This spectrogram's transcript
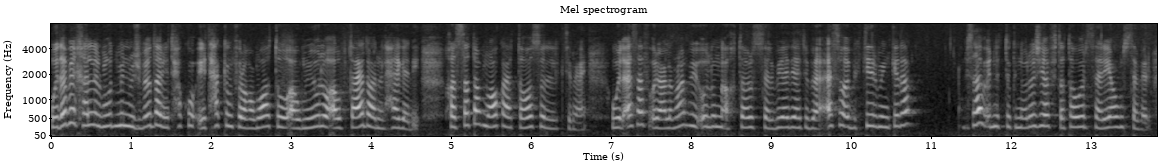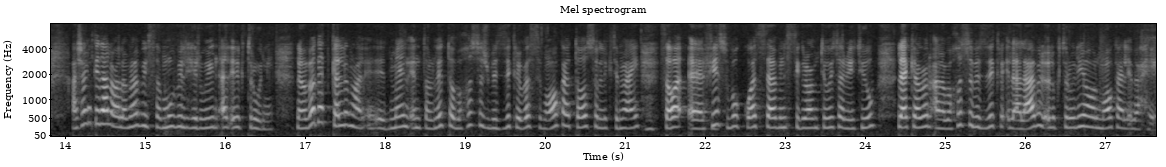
وده بيخلي المدمن مش بيقدر يتحكم في رغباته أو ميوله أو ابتعاده عن الحاجة دي خاصة مواقع التواصل الاجتماعي. وللأسف العلماء بيقولوا إن اخطاره السلبية دي هتبقى أسوأ بكتير من كده. بسبب إن التكنولوجيا في تطور سريع ومستمر. عشان كده العلماء بيسموه بالهيروين الإلكتروني. لما باجي أتكلم عن إدمان الإنترنت ما بخصش بالذكر بس مواقع التواصل الاجتماعي سواء فيسبوك واتساب انستجرام تويتر يوتيوب لا كمان أنا بخص بالذكر الألعاب الإلكترونية والمواقع الإباحية.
